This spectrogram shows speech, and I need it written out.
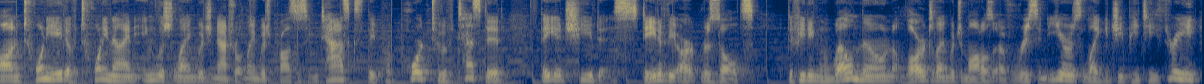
On 28 of 29 English language natural language processing tasks they purport to have tested, they achieved state of the art results, defeating well known large language models of recent years like GPT 3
